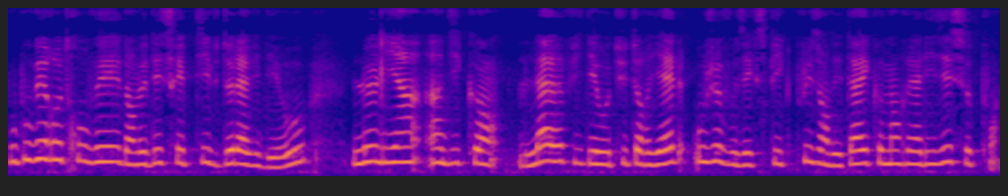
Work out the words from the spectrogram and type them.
Vous pouvez retrouver dans le descriptif de la vidéo le lien indiquant la vidéo tutoriel où je vous explique plus en détail comment réaliser ce point.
